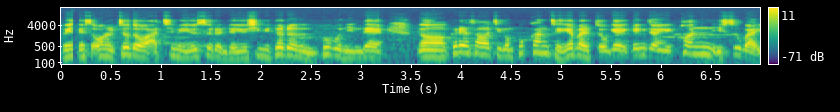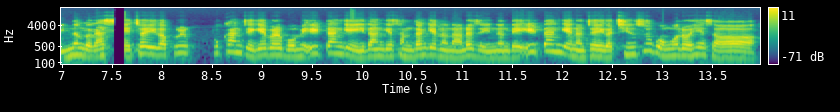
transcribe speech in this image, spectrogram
그래서 오늘 저도 아침에 뉴스를 이제 열심히 들은 부분인데 어, 그래서 지금 북한 재개발 쪽에 굉장히 큰 이슈가 있는 것 같습니다. 저희가 불- 북한 재개발 보면 1단계, 2단계, 3단계로 나눠져 있는데 1단계는 저희가 친수공으로 해서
